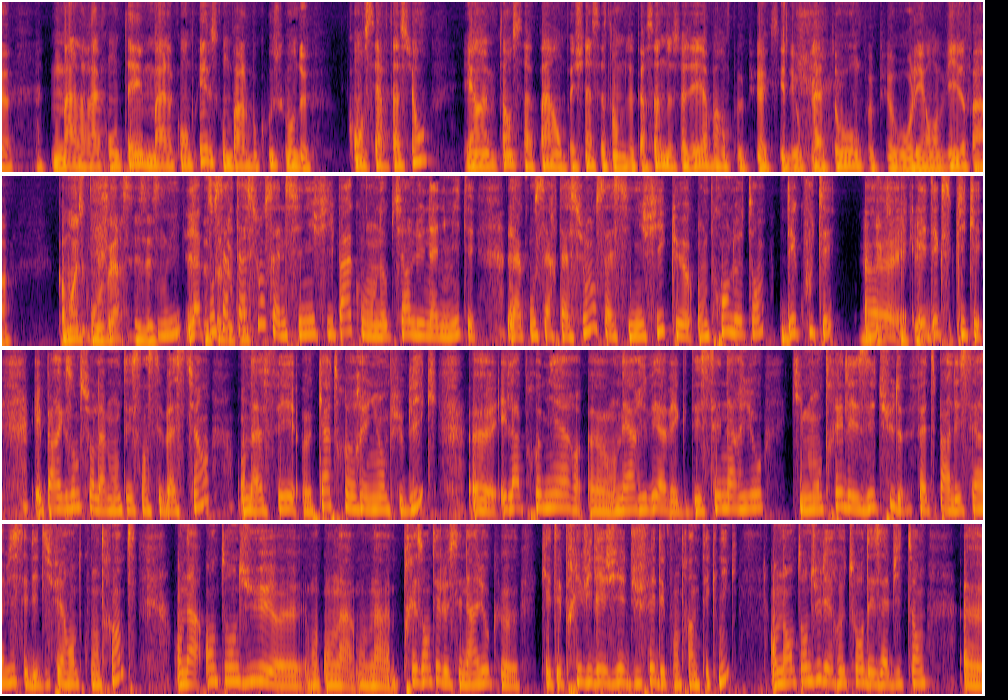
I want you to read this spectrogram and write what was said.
mal raconté, mal compris? Parce qu'on parle beaucoup souvent de concertation. Et en même temps, ça n'a pas empêché un certain nombre de personnes de se dire, bah, on peut plus accéder au plateau, on peut plus rouler en ville. Enfin, Comment est-ce qu'on gère ces oui. La concertation, ça ne signifie pas qu'on obtient l'unanimité. La concertation, ça signifie qu'on prend le temps d'écouter et d'expliquer. Euh, et, par exemple sur la montée Saint-Sébastien, on a fait euh, quatre réunions publiques euh, et la première, on est arrivé avec des scénarios qui montraient les études faites par les services et les différentes contraintes. On a entendu, on a on a présenté le scénario que, qui était privilégié du fait des contraintes techniques. On a entendu les retours des habitants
